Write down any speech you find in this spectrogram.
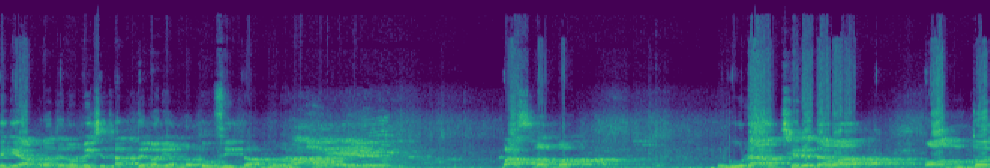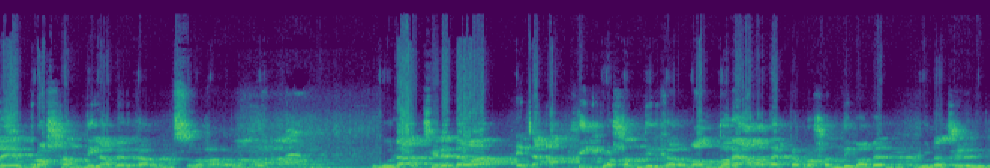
থেকে আমরা যেন বেঁচে থাকতে পারি, আল্লাহ দান করেন। পাঁচ নাম্বার গুণা ছেড়ে দেওয়া অন্তরে প্রশান্তি লাভের কারণ গুনাহ ছেড়ে দেওয়া, এটা আত্মিক প্রশান্তির কারণ। অন্তরে আলাদা একটা প্রশান্তি পাবেন, গুনাহ ছেড়ে দিন।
